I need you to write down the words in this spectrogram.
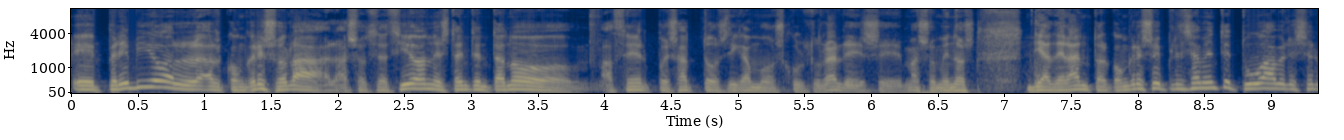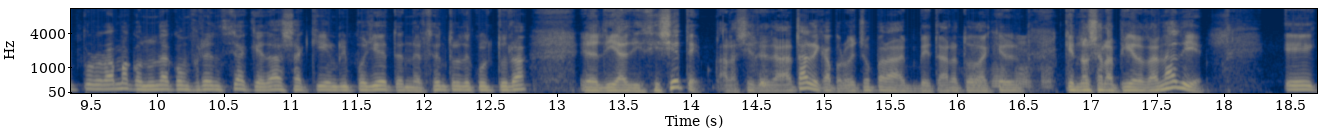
Eh, previo al, al Congreso, la, asociación está intentando hacer pues actos, digamos, culturales, eh, más o menos de adelanto al Congreso, y precisamente tú abres el programa con una conferencia que das aquí en Ripollet, en el Centro de Cultura, el día 17, a las 7 de la tarde, que aprovecho para invitar a todo aquel que no se la pierda nadie. Eh,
